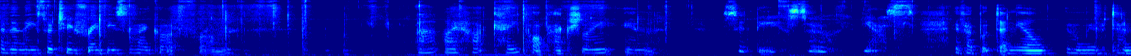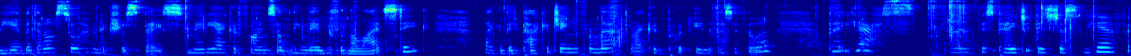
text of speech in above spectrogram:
And then these were two freebies that I got from uh, I Heart K-Pop actually in Sydney. So yes, if I put Danielle, it'll move it down here, but then I'll still have an extra space. maybe I could find something maybe from the light stick, like a bit of packaging from that that I could put in as a filler. But yes, uh, this page is just in here for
